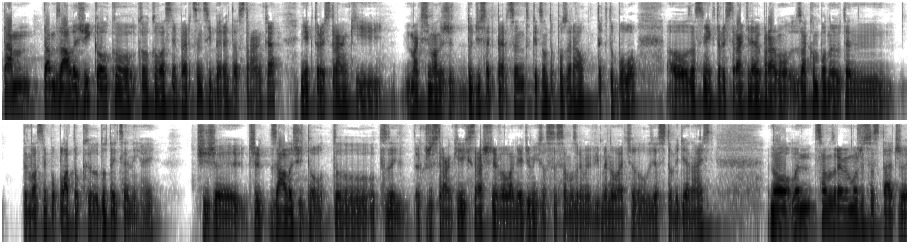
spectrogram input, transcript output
tam, tam záleží, koľko, koľko vlastne percent si bere tá stránka. Niektoré stránky maximálne, že do 10%, keď som to pozeral, tak to bolo. Zase niektoré stránky dajú právo, zakomponujú ten, ten vlastne poplatok do tej ceny, hej. Čiže že záleží to od, od tej akože stránky. Ich strašne veľa, nejdem ich zase samozrejme vymenovať, ľudia si to vedia nájsť. No len samozrejme môže sa stať, že,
